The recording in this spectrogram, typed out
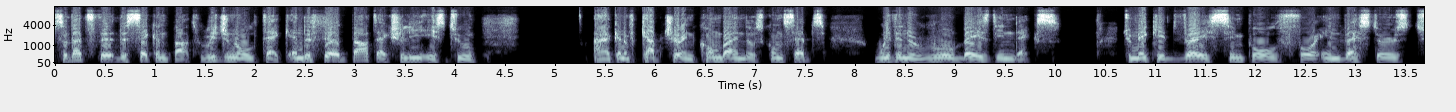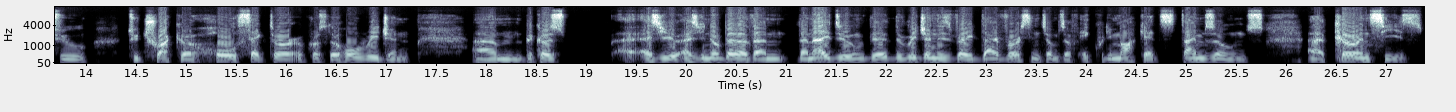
so that's the, the second part, regional tech. And the third part actually is to uh, kind of capture and combine those concepts within a rule-based index to make it very simple for investors to to track a whole sector across the whole region. Um, because uh, as you as you know better than than I do, the the region is very diverse in terms of equity markets, time zones, uh, currencies.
